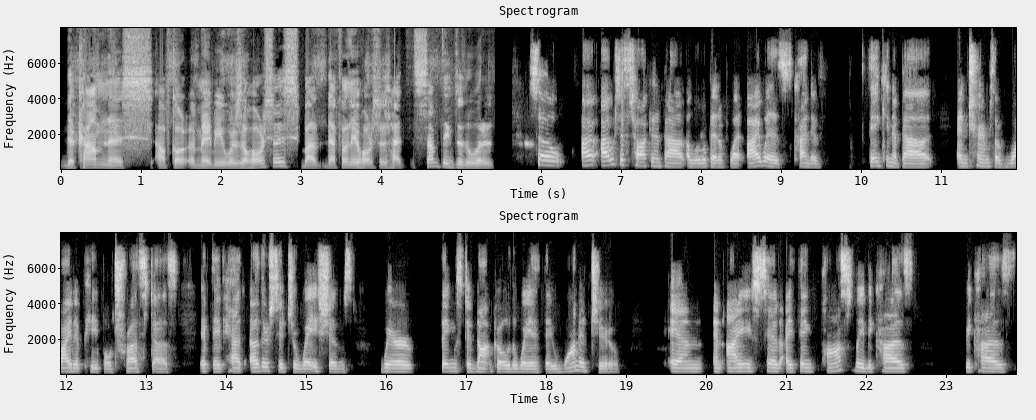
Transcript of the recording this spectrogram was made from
the calmness of course uh, maybe it was the horses but definitely horses had something to do with it so I, I was just talking about a little bit of what i was kind of thinking about in terms of why do people trust us if they've had other situations where things did not go the way that they wanted to. And and I said, I think possibly because because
